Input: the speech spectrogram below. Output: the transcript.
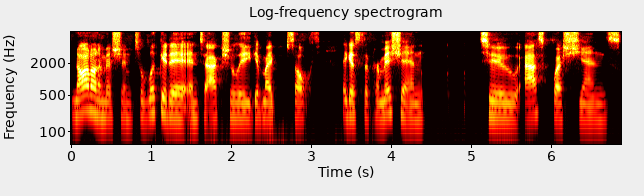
not on a mission, to look at it and to actually give myself, I guess, the permission to ask questions,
